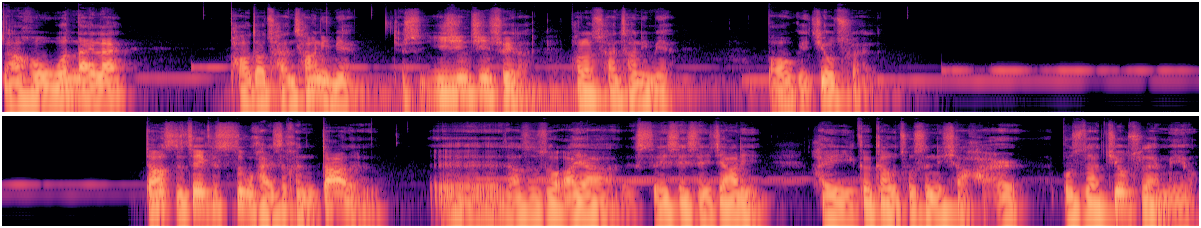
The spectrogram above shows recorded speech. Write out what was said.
然后我奶奶跑到船舱里面，就是已经进水了，跑到船舱里面把我给救出来了。当时这个事故还是很大的，呃，当时说，哎呀，谁谁谁家里还有一个刚出生的小孩儿，不知道救出来没有？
